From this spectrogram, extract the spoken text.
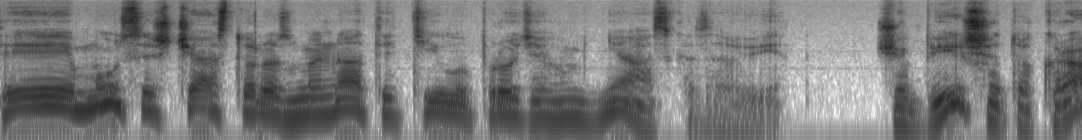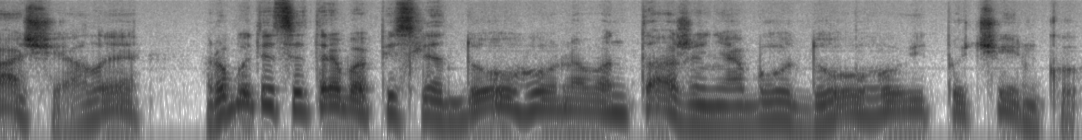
Ти мусиш часто розминати тіло протягом дня, сказав він. Що більше, то краще, але робити це треба після довгого навантаження або довгого відпочинку.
